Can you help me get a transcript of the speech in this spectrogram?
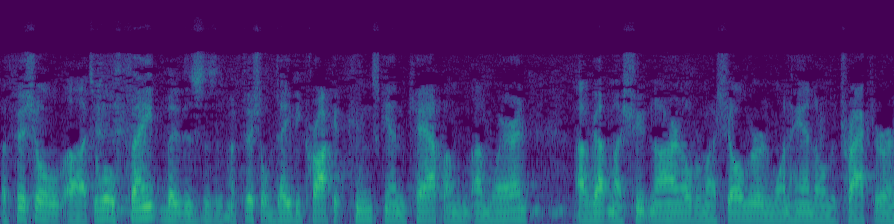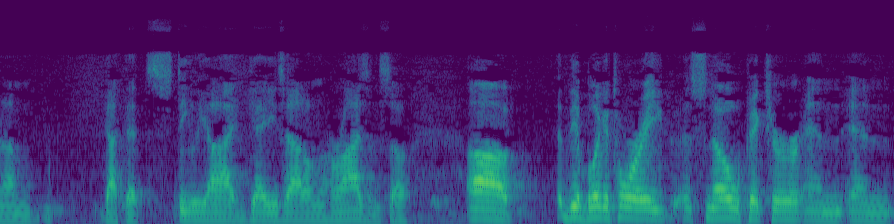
official, uh, it's a little faint, but this is an official Davy Crockett coonskin cap I'm, I'm wearing. I've got my shooting iron over my shoulder and one hand on the tractor, and I'm got that steely-eyed gaze out on the horizon. So, uh, the obligatory snow picture in, in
